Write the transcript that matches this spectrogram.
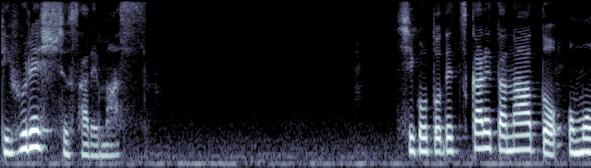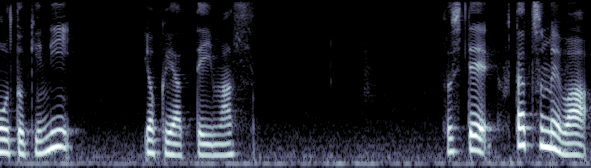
リフレッシュされます。仕事で疲れたなと思う時によくやっています。そして2つ目は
